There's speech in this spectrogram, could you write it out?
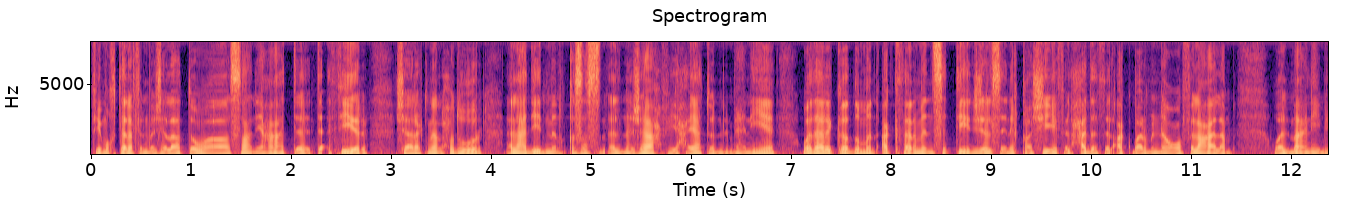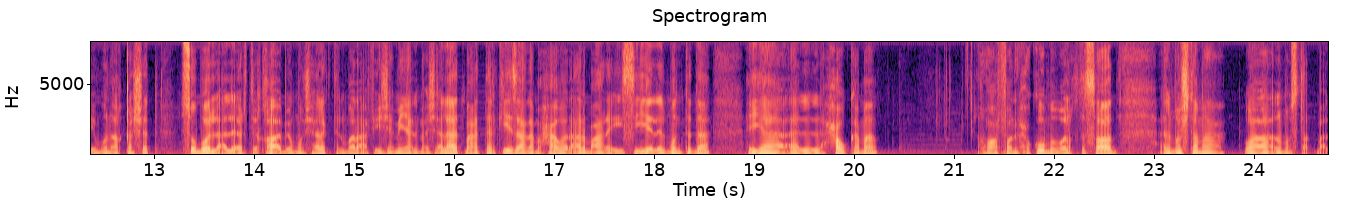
في مختلف المجالات وصانعات تأثير. شاركنا الحضور العديد من قصص النجاح في حياتهم المهنية وذلك ضمن أكثر من 60 جلسة نقاشية في الحدث الأكبر من نوعه في العالم. والمعني بمناقشة سبل الارتقاء بمشاركة المرأة في جميع المجالات مع التركيز على محاور أربعة رئيسية للمنتدى هي الحوكمة أو عفوا الحكومة والاقتصاد المجتمع والمستقبل.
